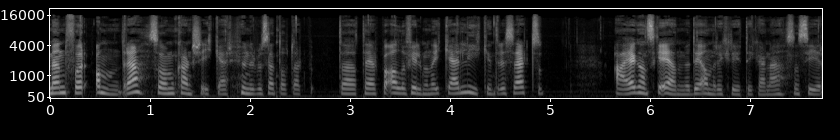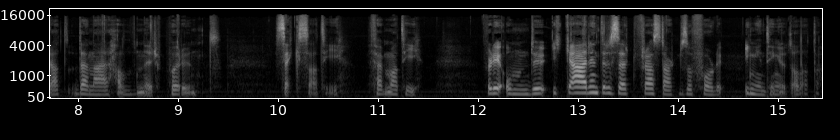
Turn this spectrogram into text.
Men for andre som kanskje ikke er 100% oppdatert på alle filmene, og ikke er like interessert, så er jeg ganske enig med de andre kritikerne som sier at denne her havner på rundt seks av ti. Fem av ti. Fordi om du ikke er interessert fra starten, så får du ingenting ut av dette.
